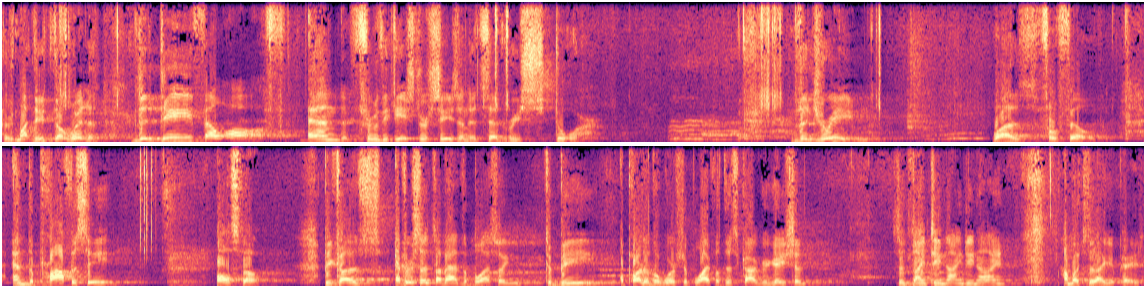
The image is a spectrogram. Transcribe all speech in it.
There's my, these are witness. The D fell off. And through the Easter season, it said, Restore. The dream was fulfilled. And the prophecy also. Because ever since I've had the blessing to be a part of the worship life of this congregation, since 1999, how much did I get paid?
